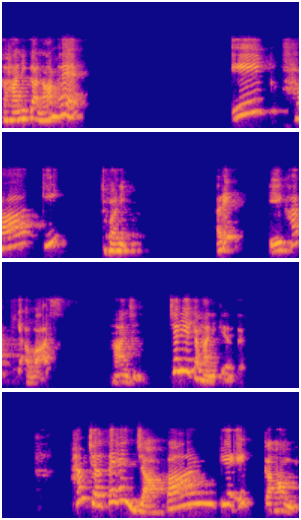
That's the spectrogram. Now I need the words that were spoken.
कहानी का नाम है एक हाथ की ध्वनि। अरे, एक हाथ की आवाज़? हाँ जी, चलिए कहानी के अंदर। हम चलते हैं जापान के एक गाँव में।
